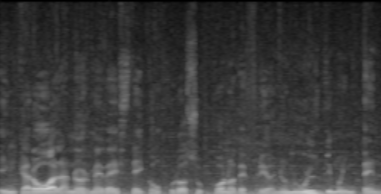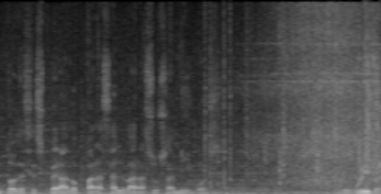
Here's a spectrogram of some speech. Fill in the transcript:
encaró a la enorme bestia y conjuró su cono de frío en un último intento desesperado para salvar a sus amigos. Y Weaver,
